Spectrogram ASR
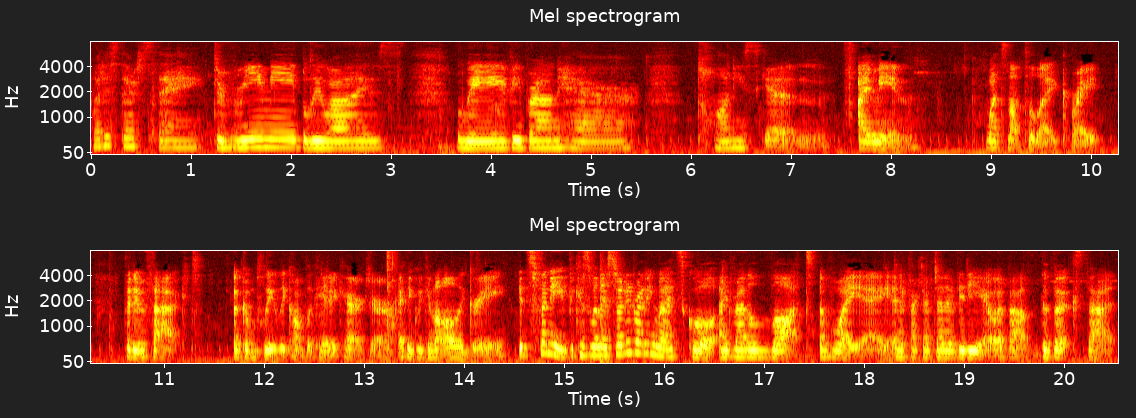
what is there to say? Dreamy blue eyes, wavy brown hair, tawny skin. I mean, what's not to like, right? But in fact, a completely complicated character. I think we can all agree. It's funny because when I started writing Night School, I'd read a lot of YA, and in fact I've done a video about the books that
